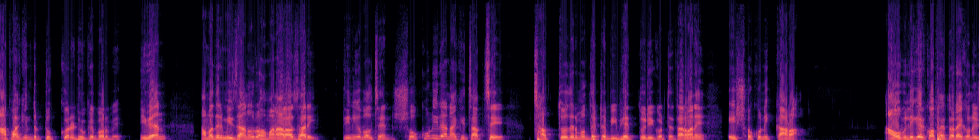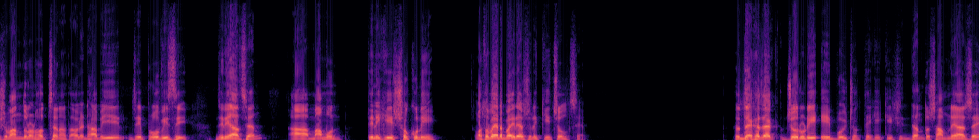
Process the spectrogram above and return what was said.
আপা কিন্তু টুক করে ঢুকে পড়বে। ইভেন আমাদের মিজানুর রহমান আল আজহারি তিনিও বলছেন, শকুনিরা নাকি চাচ্ছে ছাত্রদের মধ্যে একটা বিভেদ তৈরি করতে। তার মানে এই শকুনি কারা? আওয়ামী লীগের কথাই তো এখন এইসব আন্দোলন হচ্ছে না। তাহলে ঢাবির যে প্রভিসি যিনি আছেন মামুন, তিনি কি শকুনি? অথবা এর বাইরে আসলে কি চলছে? তো দেখা যাক, জরুরি এই বৈঠক থেকে কি সিদ্ধান্ত সামনে আসে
